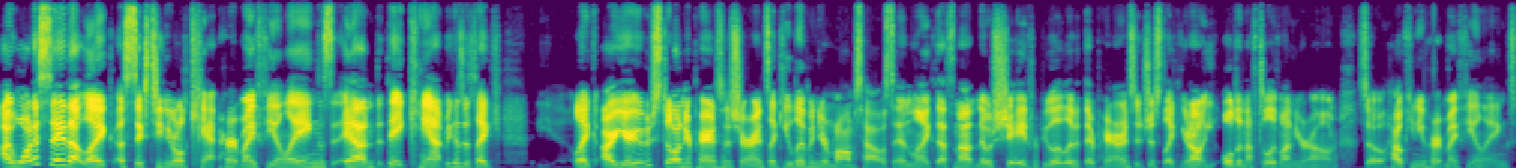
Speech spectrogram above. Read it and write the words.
I want to say that like a 16 year old can't hurt my feelings, and they can't because it's like. Like, are you still on your parents' insurance? Like, you live in your mom's house, and like, that's not no shade for people that live with their parents. It's just like you're not old enough to live on your own. So, how can you hurt my feelings?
